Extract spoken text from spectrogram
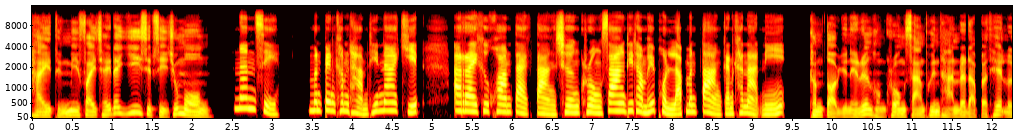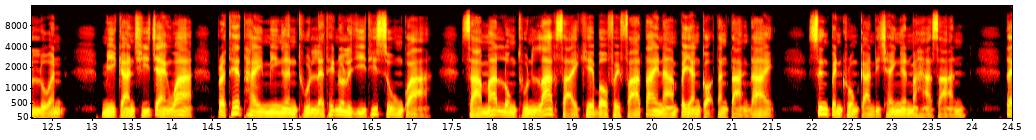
ไทยถึงมีไฟใช้ได้ 24 ชั่วโมง นั่นสิ มันเป็นคำถามที่น่าคิด อะไรคือความแตกต่างเชิงโครงสร้างที่ทำให้ผลลัพธ์มันต่างกันขนาดนี้คำตอบอยู่ในเรื่องของโครงสร้างพื้นฐานระดับประเทศล้วนๆ มีการชี้แจงว่าประเทศไทยมีเงินทุนและเทคโนโลยีที่สูงกว่า สามารถลงทุนลากสายเคเบิลไฟฟ้าใต้น้ำไปยังเกาะต่างๆ ได้ ซึ่งเป็นโครงการที่ใช้เงินมหาศาล แต่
